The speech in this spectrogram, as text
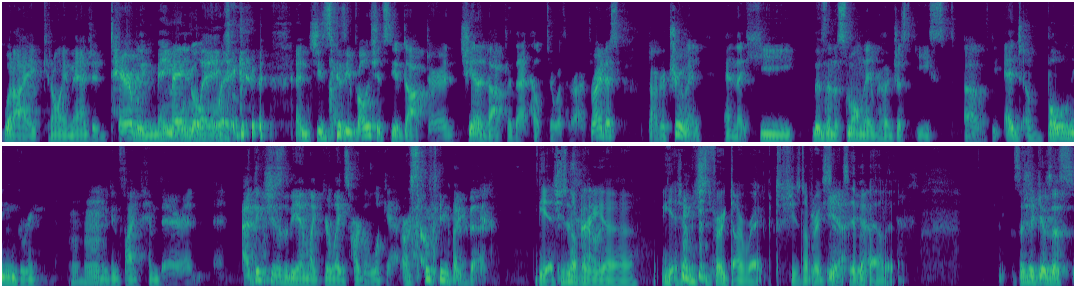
what I can only imagine terribly mangled, Mangled leg, leg. and she says you probably should see a doctor. And she had a doctor that helped her with her arthritis, Doctor Truman, and that he lives in a small neighborhood just east of the edge of Bowling Green hmm and we can find him there. And, and I think she says at the end, like your leg's hard to look at, or something like that. Yeah. She's just not very uh, yeah. I mean, she's very direct. She's not very sensitive yeah. about it. So she gives us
